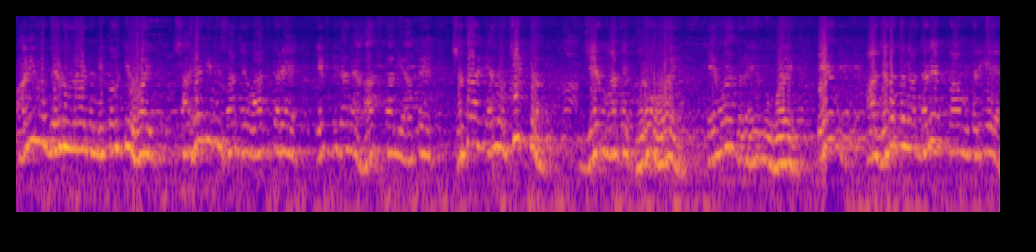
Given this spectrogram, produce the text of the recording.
પાણીનું બેડું લઈને નીકળતી હોય, સાહેબીની સાથે વાત કરે, એકબીજાને હાથ તાલી આપે, છતાં એનું ચિત્ત જેમ માથે ઘડો હોય, એમાં જ રહેલું હોય. એમ આ જગતના દરેક કામ કરીએ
